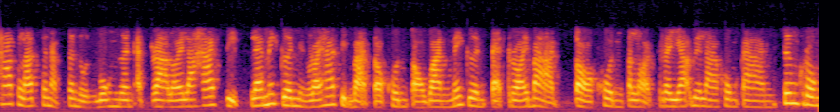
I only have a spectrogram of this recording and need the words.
ภาครัฐสนับสนุนวงเงินอัตราร้อยละ 50 และไม่เกิน 150 บาทต่อคนต่อวัน ไม่เกิน 800 บาทต่อคนตลอดระยะเวลาโครงการ ซึ่งโครง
